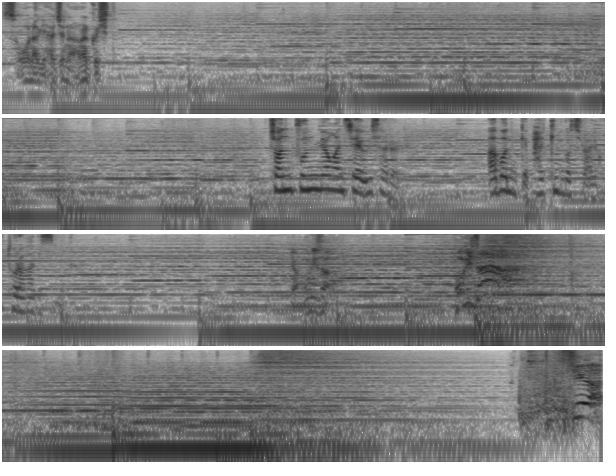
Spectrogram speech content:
서운하게 하지는 않을 것이다. 전 분명한 제 의사를 아버님께 밝힌 것으로 알고 돌아가겠습니다. 야, 홍이사! 홍이사! 지혜야!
